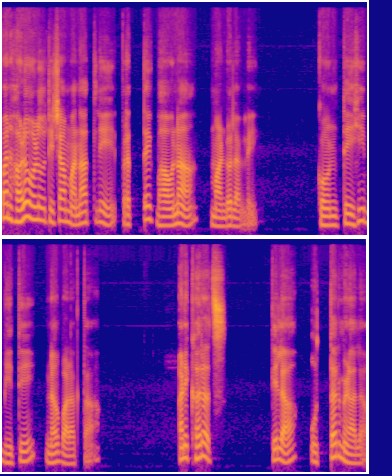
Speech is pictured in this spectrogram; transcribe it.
पण हळूहळू तिच्या मनातली प्रत्येक भावना मांडू लागली. कोणतीही भीती न बाळगता. आणि खरंच तिला उत्तर मिळालं.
